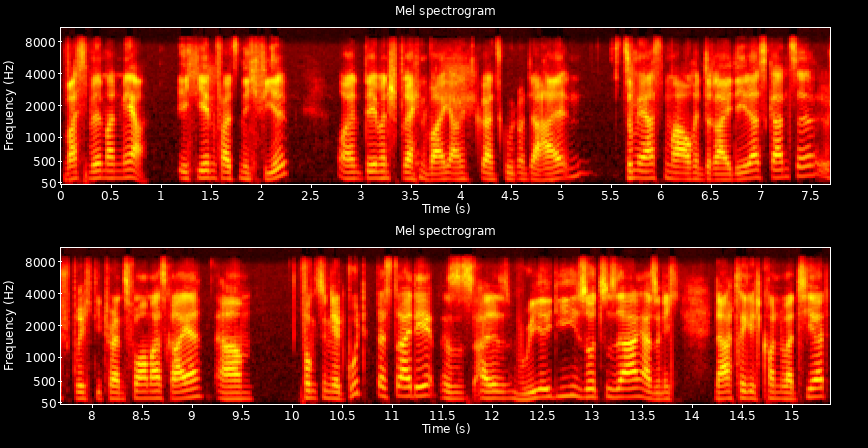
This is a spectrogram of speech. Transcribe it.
Was will man mehr? Ich jedenfalls nicht viel. Und dementsprechend war ich eigentlich ganz gut unterhalten. Zum ersten Mal auch in 3D das Ganze, sprich die Transformers-Reihe. Ähm, funktioniert gut, das 3D. Es ist alles Real D sozusagen, also nicht nachträglich konvertiert.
